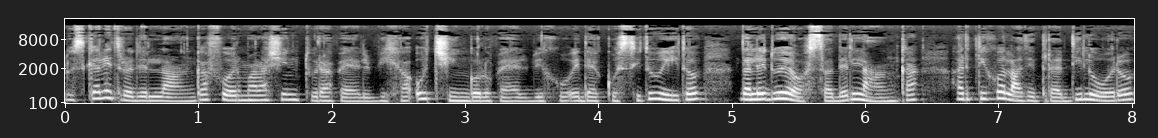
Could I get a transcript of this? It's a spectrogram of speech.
Lo scheletro dell'anca forma la cintura pelvica o cingolo pelvico ed è costituito dalle due ossa dell'anca articolate tra di loro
